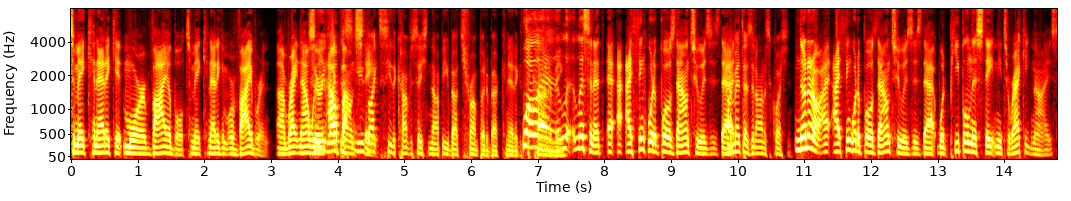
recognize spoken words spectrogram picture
to make Connecticut more viable, to make Connecticut more vibrant. Um, right now, So we're an you'd like to- outbound you'd state. like to see the conversation not be about Trump, but about Connecticut's well, uh, economy. li- listen, I, I- I think what it boils down to is is that I meant that as an honest question. no, no, no. I, I think what it boils down to is is that what people in this state need to recognize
